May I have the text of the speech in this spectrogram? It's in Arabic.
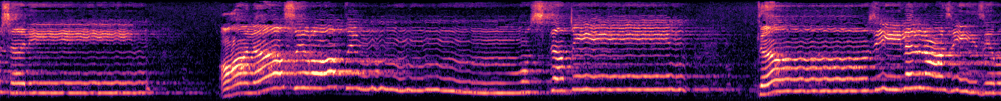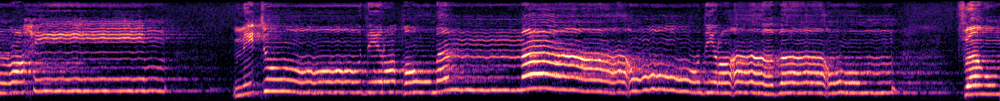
المرسلين على صراط مستقيم. تنزيل العزيز الرحيم. لتنذر قوما ما أنذر آباؤهم. فهم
